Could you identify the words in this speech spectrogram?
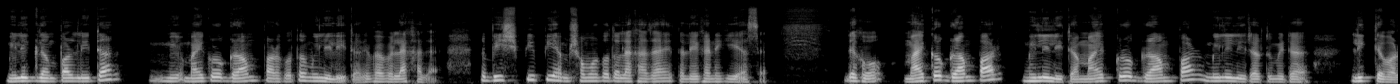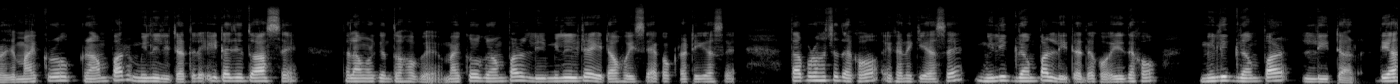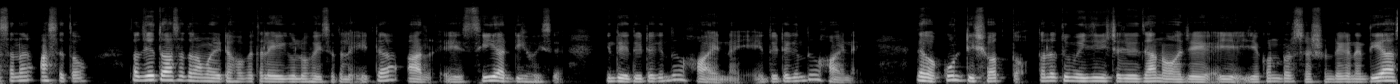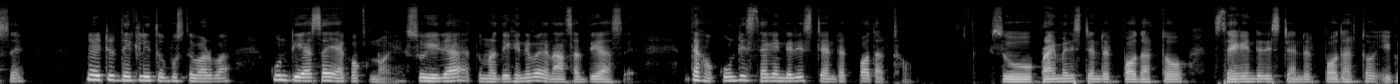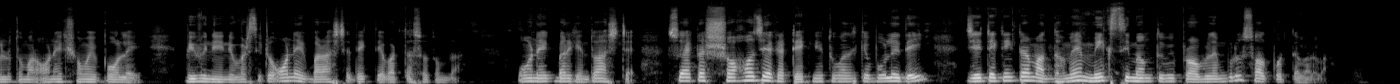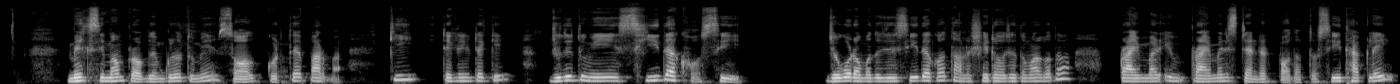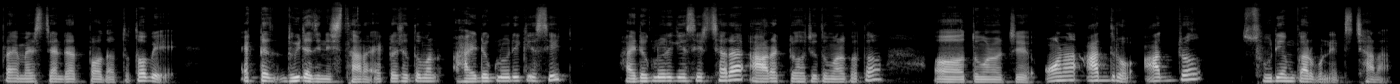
milligram per litre microgram per কত মিলিলিটার এভাবে লেখা যায়। তো বিশ পিপিএম সমান কত লেখা যায়? তাহলে এখানে কি আছে? দেখো microgram per millilitre microgram per millilitre তুমি এটা লিখতে পারো যে মাইক্রোগ্রাম পার মিলিলিটার তাহলে এটা যেহেতু আছে, তাহলে আমার কিন্তু হবে মাইক্রোগ্রাম পার মিলিলিটার এটা হয়েছে এককটা, ঠিক আছে? তারপর হচ্ছে দেখো, এখানে কি আছে? মিলিগ্রাম পার লিটার দেখো, এই দেখো মিলিগ্রাম পার লিটার দিয়ে আছে না? আছে তো। তা যেহেতু আছে, তাহলে আমার এটা হবে, তাহলে এইগুলো হয়েছে, তাহলে এটা আর এই সি আর ডি হয়েছে। কিন্তু এই দুইটা কিন্তু হয় নাই, এই দুইটা কিন্তু হয় নাই। দেখো, কোনটি সত্য? তাহলে তুমি এই জিনিসটা যদি জানো যে এই যে কনভারসেশনটা এখানে দেওয়া আছে, তাহলে এটা দেখলেই তো বুঝতে পারবা কোনটি এসআই একক নয়। সো এটা তোমরা দেখে নেবে, এখানে আনসার দেওয়া আছে। দেখো, কোনটি সেকেন্ডারি স্ট্যান্ডার্ড পদার্থ? সো প্রাইমারি স্ট্যান্ডার্ড পদার্থ সেকেন্ডারি স্ট্যান্ডার্ড পদার্থ, এগুলো তোমার অনেক সময় বলে। বিভিন্ন ইউনিভার্সিটি অনেকবার আসছে, দেখতে পারতেছো তোমরা। অনেকবার কিন্তু আসছে। সো একটা সহজে একটা টেকনিক তোমাদেরকে বলে দেই, যে টেকনিকটার মাধ্যমে ম্যাক্সিমাম তুমি প্রবলেমগুলো সলভ করতে পারবা। ম্যাক্সিমাম প্রবলেমগুলো তুমি সলভ করতে পারবা। কি? টেকনিকটা কি? যদি তুমি সি দেখো সি যোগটার মধ্যে যদি সি দেখো, তাহলে সেটা হচ্ছে তোমার কত? প্রাইমারি প্রাইমারি স্ট্যান্ডার্ড পদার্থ। সি থাকলেই প্রাইমারি স্ট্যান্ডার্ড পদার্থ। তবে একটা দুইটা জিনিস ছাড়া। একটা হচ্ছে তোমার হাইড্রোক্লোরিক অ্যাসিড হাইড্রোক্লোরিক অ্যাসিড ছাড়া আর একটা হচ্ছে তোমার কত? তোমার হচ্ছে অনা, আর্দ্র আর্দ্র সোডিয়াম কার্বনেট ছাড়া।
